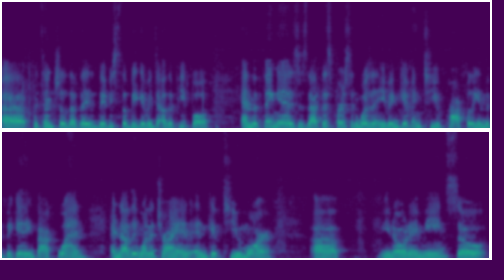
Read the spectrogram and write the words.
a potential that they they be still be giving to other people. And the thing is, is that this person wasn't even giving to you properly in the beginning back when, and now they want to try and, and give to you more. Uh, you know what I mean? So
